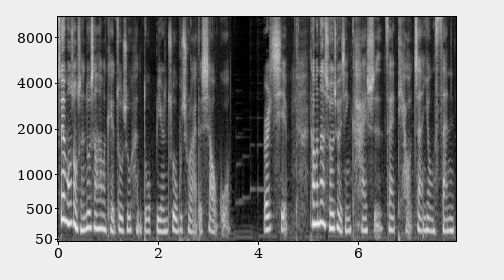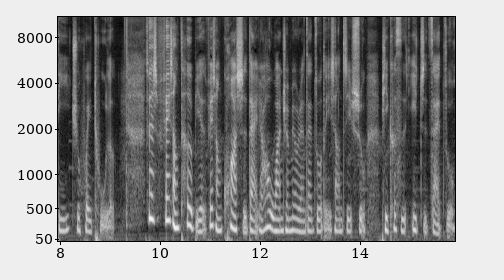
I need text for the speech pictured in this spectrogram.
所以，某种程度上，他们可以做出很多别人做不出来的效果。而且，他们那时候就已经开始在挑战用三 D 去绘图了，所以是非常特别、非常跨时代，然后完全没有人在做的一项技术。皮克斯一直在做，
